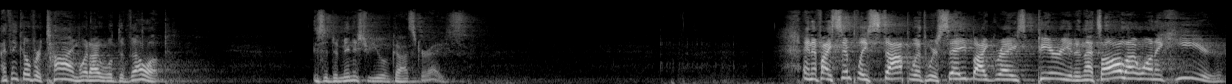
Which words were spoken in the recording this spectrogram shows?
I think over time what I will develop is a diminished view of God's grace. And if I simply stop with, we're saved by grace, period, and that's all I want to hear,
